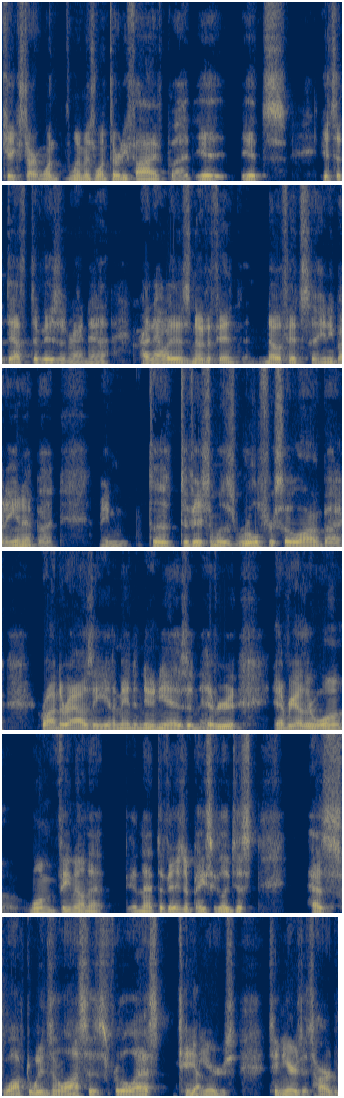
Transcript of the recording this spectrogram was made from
kickstart one women's 135, but it it's it's a death division right now. Right now, there's no defense, no offense to anybody in it, but I mean the division was ruled for so long by Ronda Rousey and Amanda Nunes and every every other one woman female in that in that division basically just has swapped wins and losses for the last 10 yeah. years 10 years it's hard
